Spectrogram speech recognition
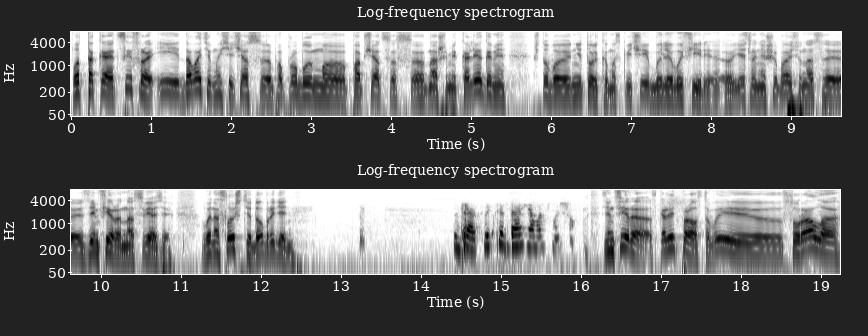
Вот такая цифра. И давайте мы сейчас э, попробуем э, пообщаться с нашими коллегами, чтобы не только москвичи были в эфире. Если не ошибаюсь, у нас Земфира на связи. Вы нас слышите? Добрый день. Здравствуйте, да, я вас слышу. Зинфира, скажите, пожалуйста, вы э, с Урала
